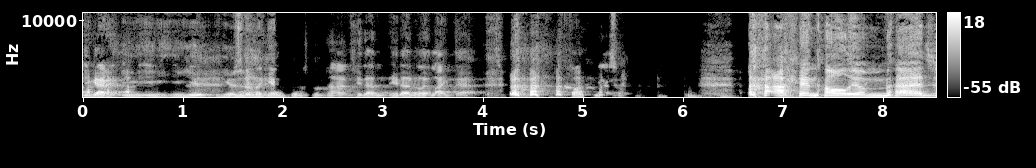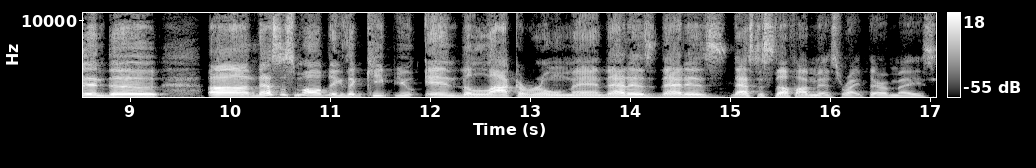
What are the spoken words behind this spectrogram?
you got you, you, you, using him against him sometimes. He doesn't. He doesn't really like that. I can only imagine, dude. Uh, that's the small things that keep you in the locker room, man. That is that is that's the stuff I miss right there, Mace.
